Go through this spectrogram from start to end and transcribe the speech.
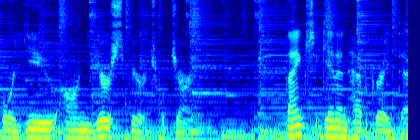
for you on your spiritual journey. Thanks again, and have a great day.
